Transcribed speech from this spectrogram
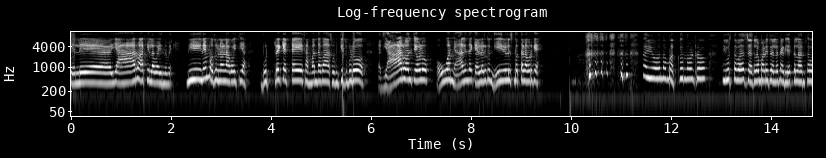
ಎಲ್ಲೇ, ಯಾರು ಹಾಕಿಲ್ಲವ ಇನ್ನೊಮ್ಮೆ ನೀನೇ ಮೊದಲನಾಗೋಯ್ತೀಯ ಬಿಟ್ರೆ ಕೆಟ್ಟೆ ಸಂಬಂಧವ ಸುಮ್ಕಿದ್ ಬಿಡು ಅದು ಯಾರು ಅಂತ ಹೇಳು. ಅವ್ವ ಮ್ಯಾಲಿಂದ ಕೆಳರಿಗೂ ನೀರು ಇಳಿಸ್ಬತ್ತಾಳ ಅವ್ರಿಗೆ. ಅಯ್ಯೋ, ನಮ್ಮ ಅಕ್ಕ ನೋಡ್ರು. ಇವ್ರ ತವ ಜಗಳ ಮಾಡಿದ್ರೆಲ್ಲ ನಡೆಯಕ್ಕಲ್ಲ ಅಂತವ.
